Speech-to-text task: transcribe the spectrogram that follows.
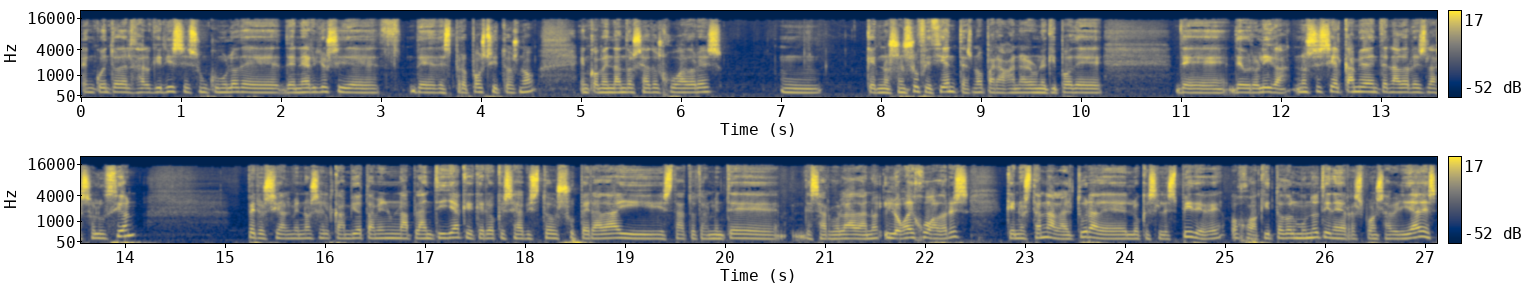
encuentro del Zalgiris es un cúmulo de, nervios y de, despropósitos, ¿no? encomendándose a dos jugadores mm, que no son suficientes ¿no? para ganar un equipo de, de Euroliga. No sé si el cambio de entrenador es la solución pero sí al menos el cambio también en una plantilla que creo que se ha visto superada y está totalmente desarbolada. ¿no? Y luego hay jugadores que no están a la altura de lo que se les pide. ¿eh? Ojo, aquí todo el mundo tiene responsabilidades.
